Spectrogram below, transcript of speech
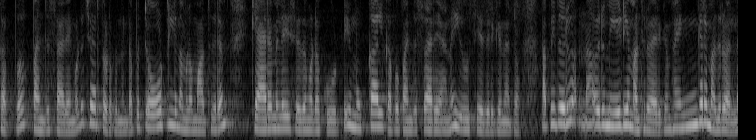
കപ്പ് പഞ്ചസാരയും കൂടെ ചേർത്ത് കൊടുക്കുന്നുണ്ട്. അപ്പോൾ ടോട്ടലി നമ്മൾ മധുരം കാരമലൈസ് ചെയ്തും കൂടെ കൂട്ടി മുക്കാൽ കപ്പ് പഞ്ചസാരയാണ് യൂസ് ചെയ്തിരിക്കുന്നത് കേട്ടോ. അപ്പോൾ ഇതൊരു ഒരു മീഡിയം മധുരമായിരിക്കും. ഭയങ്കര മധുരമല്ല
